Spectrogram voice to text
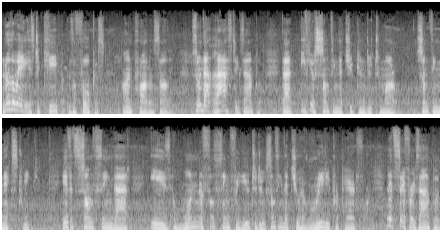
Another way is to keep the focus on problem solving. So in that last example, that if you have something that you can do tomorrow, something next week, if it's something that is a wonderful thing for you to do, something that you have really prepared for. Let's say, for example,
